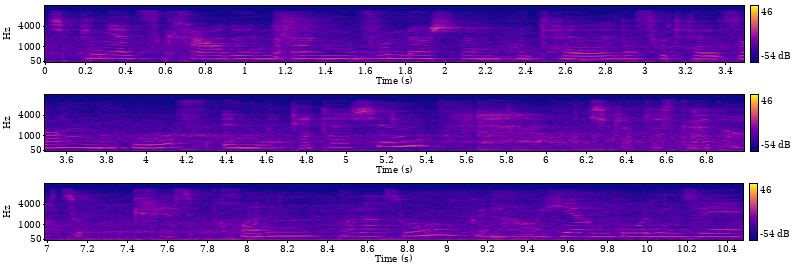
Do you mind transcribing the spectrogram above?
Ich bin jetzt gerade in einem wunderschönen Hotel, das Hotel Sonnenhof in Retterchen. Ich glaube, das gehört auch zu Kressbronn oder so, genau, hier am Bodensee.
